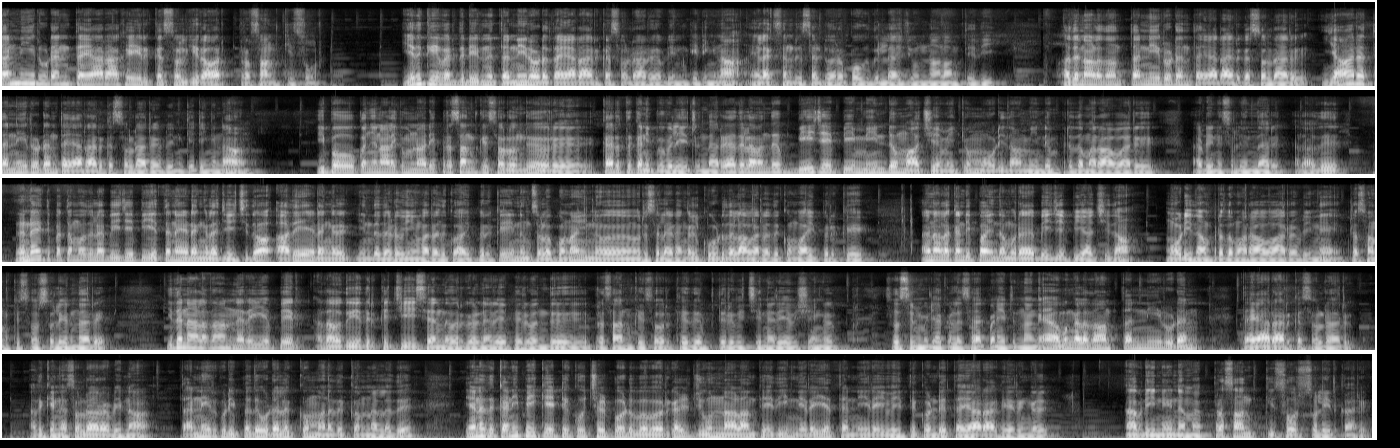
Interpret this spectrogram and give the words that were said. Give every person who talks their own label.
Speaker 1: தண்ணீருடன் தயாராக இருக்க சொல்கிறார் பிரசாந்த் கிஷோர். எதுக்கு இவர் திடீர்னு தண்ணீரோட தயாராக இருக்க சொல்கிறாரு அப்படின்னு கேட்டிங்கன்னா எலெக்ஷன் ரிசல்ட் வரப்போகுதுல்ல ஜூன் நாலாம் தேதி. அதனால தான் தண்ணீருடன் தயாராக இருக்க சொல்கிறாரு யாரை தண்ணீருடன் தயாராக இருக்க சொல்கிறாரு அப்படின்னு கேட்டிங்கன்னா இப்போது கொஞ்ச நாளைக்கு முன்னாடி பிரசாந்த் கிஷோர் வந்து ஒரு கருத்து கணிப்பு வெளியிட்டிருந்தார். அதில் வந்து பிஜேபி மீண்டும் ஆட்சி அமைக்கும் மோடி தான் மீண்டும் பிரதமர் ஆவார் அப்படின்னு சொல்லியிருந்தார். அதாவது ரெண்டாயிரத்தி பத்தொம்போதில் பிஜேபி எத்தனை இடங்களை ஜெயிச்சதோ அதே இடங்கள் இந்த தடவையும் வர்றதுக்கு வாய்ப்பு இருக்குது இன்னும் சொல்லப்போனால் இன்னும் ஒரு சில இடங்கள் கூடுதலாக வர்றதுக்கும் வாய்ப்பு இருக்குது அதனால் கண்டிப்பாக இந்த முறை பிஜேபி ஆட்சி தான். மோடி தான் பிரதமர் ஆவார் அப்படின்னு பிரசாந்த் கிஷோர் சொல்லியிருந்தார். இதனால தான் நிறைய பேர் அதாவது எதிர்க்கட்சியை சேர்ந்தவர்கள் நிறைய பேர் வந்து பிரசாந்த் கிஷோருக்கு எதிர்ப்பு தெரிவித்து நிறைய விஷயங்கள் சோஷியல் மீடியாக்களில் ஷேர் பண்ணிகிட்டு இருந்தாங்க. அவங்கள தான் தண்ணீருடன் தயாராக இருக்க சொல்கிறாரு அதுக்கு என்ன சொல்கிறாரு அப்படின்னா தண்ணீர் குடிப்பது உடலுக்கும் மனதுக்கும் நல்லது. எனது கணிப்பை கேட்டு கூச்சல் போடுபவர்கள் ஜூன் நாலாம் தேதி நிறைய தண்ணீரை வைத்துக்கொண்டு தயாராக இருங்கள் அப்படின்னு நம்ம பிரசாந்த் கிஷோர் சொல்லியிருக்காரு.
